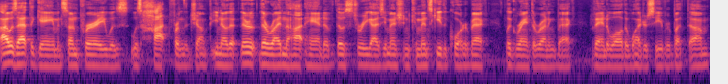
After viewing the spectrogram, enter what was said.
I was at the game, and Sun Prairie was was hot from the jump. You know, they're they're riding the hot hand of those three guys you mentioned: Kaminsky, the quarterback, Legrand, the running back, Vandewall, the wide receiver. But um,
